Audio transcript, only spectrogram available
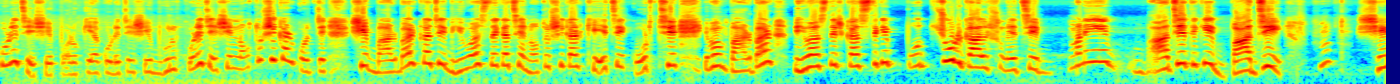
করেছে, সে পরকিয়া করেছে, সে ভুল করেছে, সে নত স্বীকার করছে, সে বারবার কাছে ভিউয়ার্সদের কাছে নত স্বীকার খেয়েছে, করছে এবং বারবার ভিউয়ার্সদের কাছ থেকে প্রচুর গাল শুনেছে মানে বাজে থেকে বাজে। সে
